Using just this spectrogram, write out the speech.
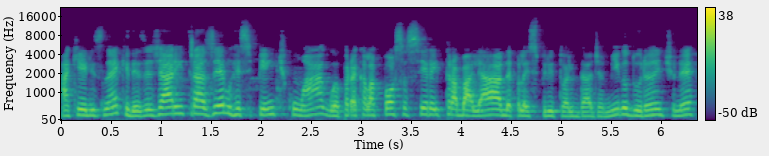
aqueles né, que desejarem trazer um recipiente com água para que ela possa ser aí trabalhada pela espiritualidade amiga durante né,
